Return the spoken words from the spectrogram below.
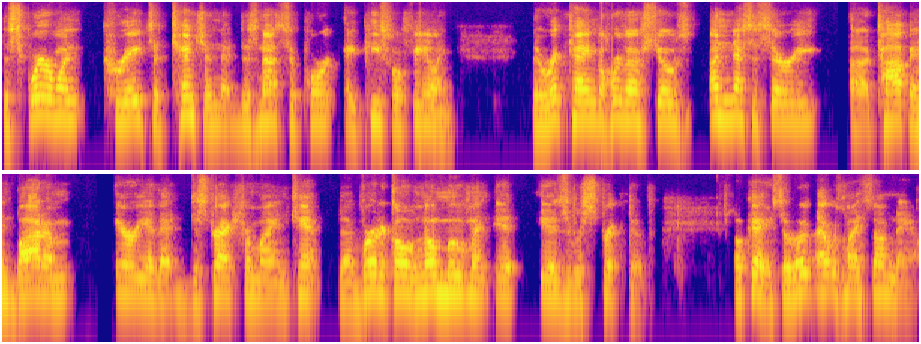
The square one creates a tension that does not support a peaceful feeling. The rectangle horizontal shows unnecessary uh, top and bottom area that distracts from my intent. The vertical, no movement, it is restrictive. Okay, so th that was my thumbnail.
